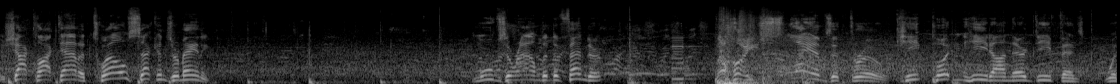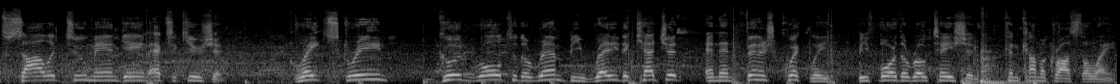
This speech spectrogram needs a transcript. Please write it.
The shot clock down to 12 seconds remaining. Moves around the defender. Oh, he slams it through. Keep putting heat on their defense with solid two-man game execution. Great screen, good roll to the rim, be ready to catch it, and then finish quickly before the rotation can come across the lane.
